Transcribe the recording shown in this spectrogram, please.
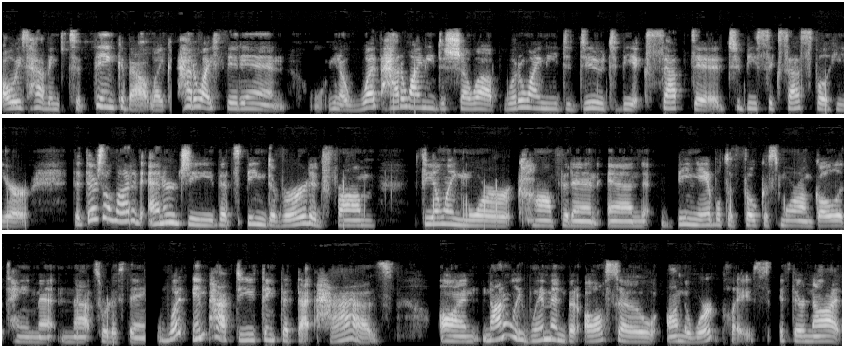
always having to think about, like, how do I fit in? you know what how do i need to show up? What do i need to do to be accepted to be successful here? That there's a lot of energy that's being diverted from feeling more confident and being able to focus more on goal attainment and that sort of thing. What impact do you think that that has on not only women but also on the workplace if they're not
